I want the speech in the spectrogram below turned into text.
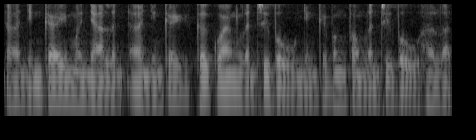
ờ, những cái mà nhà lãnh những cái cơ quan lãnh sự vụ, những cái văn phòng lãnh sự vụ hay là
